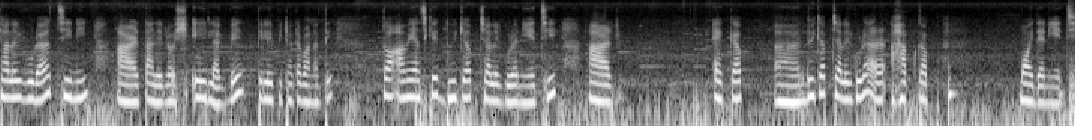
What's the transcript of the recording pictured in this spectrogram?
চালের গুঁড়া, চিনি আর তালের রস এই লাগবে তেলের পিঠাটা বানাতে। তো আমি আজকে দুই কাপ চালের গুঁড়া নিয়েছি আর এক কাপ দুই কাপ চালের গুঁড়া আর হাফ কাপ ময়দা নিয়েছি।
